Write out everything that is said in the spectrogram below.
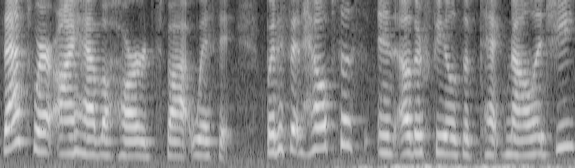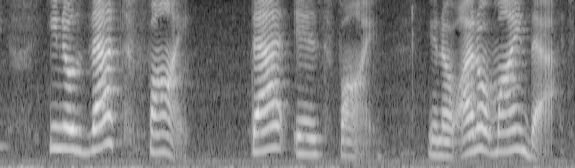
That's where I have a hard spot with it. But if it helps us in other fields of technology, you know, that's fine. That is fine. You know, I don't mind that.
